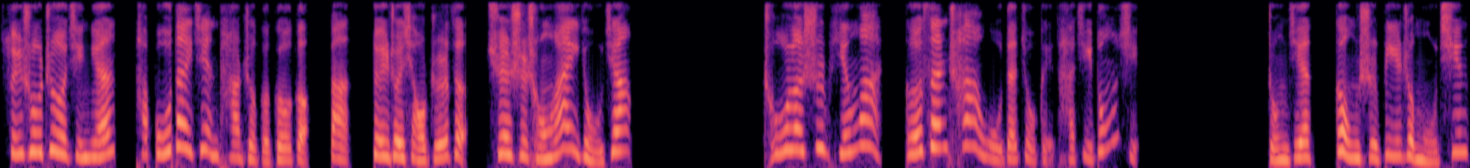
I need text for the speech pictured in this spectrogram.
虽说这几年他不待见他这个哥哥，但对这小侄子却是宠爱有加。除了视频外，隔三差五的就给他寄东西，中间更是逼着母亲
